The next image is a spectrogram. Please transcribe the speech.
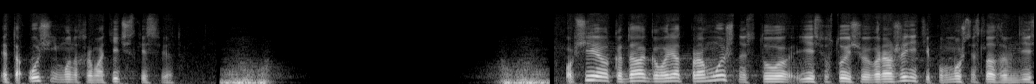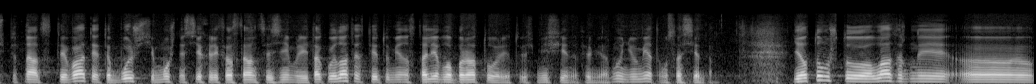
Это очень монохроматический свет. Вообще, когда говорят про мощность, то есть устойчивое выражение, типа мощность лазеров 10-15 Вт, это больше, чем мощность всех электростанций Земли. И такой лазер стоит у меня на столе в лаборатории, то есть МИФИ, например. Ну, не у меня, там у соседа. Дело в том, что лазерные э,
